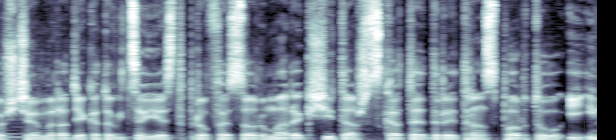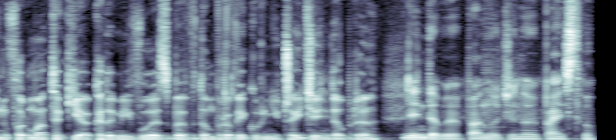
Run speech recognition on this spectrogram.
Gościem Radia Katowice jest profesor Marek Sitarz z Katedry Transportu i Informatyki Akademii WSB w Dąbrowie Górniczej. Dzień dobry. Dzień dobry panu, dzień dobry państwu.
